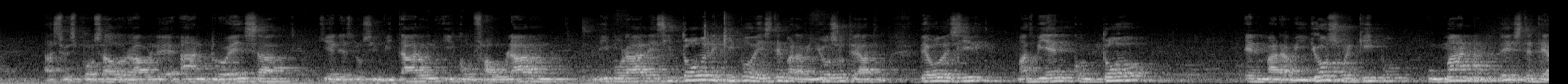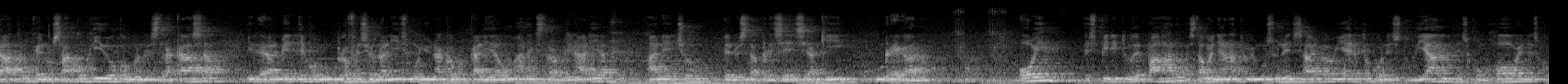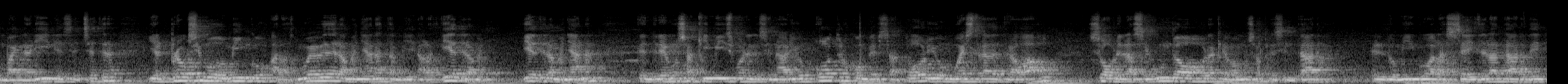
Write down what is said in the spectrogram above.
a su esposa adorable Ann Proenza, quienes nos invitaron y confabularon, Lee Morales y todo el equipo de este maravilloso teatro. Debo decir, más bien, con todo el maravilloso equipo humano de este teatro que nos ha acogido como nuestra casa y realmente con un profesionalismo y una calidad humana extraordinaria han hecho de nuestra presencia aquí un regalo. Hoy Espíritu de Pájaro. Esta mañana tuvimos un ensayo abierto con estudiantes, con jóvenes, con bailarines, etc. Y el próximo domingo a las 9 de la mañana también, a las 10 de la, 10 de la mañana, tendremos aquí mismo en el escenario otro conversatorio, muestra de trabajo sobre la segunda obra que vamos a presentar el domingo a las 6 de la tarde,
